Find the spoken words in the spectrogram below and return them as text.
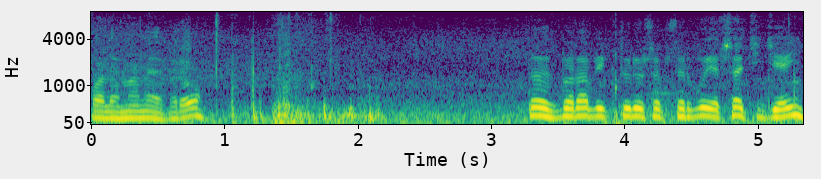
pole manewru. To jest borowik, który już obserwuję trzeci dzień.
